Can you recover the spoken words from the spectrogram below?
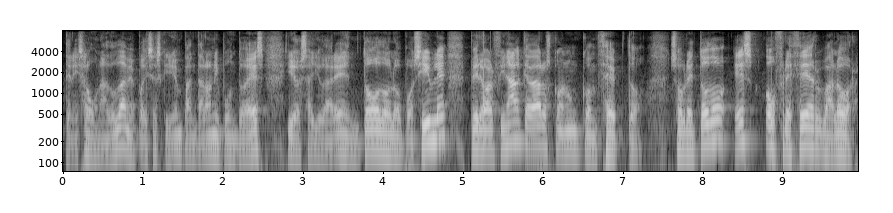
tenéis alguna duda, me podéis escribir en pantaloni.es y os ayudaré en todo lo posible, pero al final quedaros con un concepto. Sobre todo es ofrecer valor,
